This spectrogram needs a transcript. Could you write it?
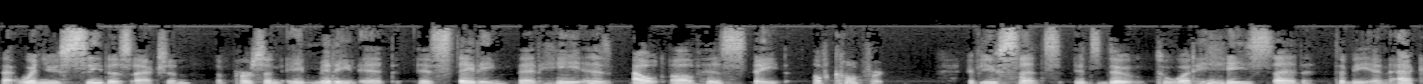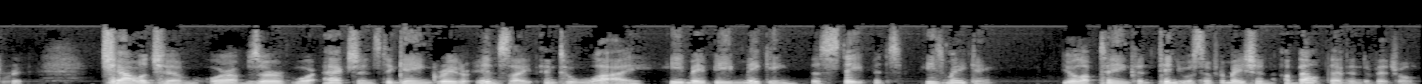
that when you see this action, the person emitting it is stating that he is out of his state of comfort. If you sense it's due to what he said to be inaccurate, challenge him or observe more actions to gain greater insight into why he may be making the statements he's making. You'll obtain continuous information about that individual,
